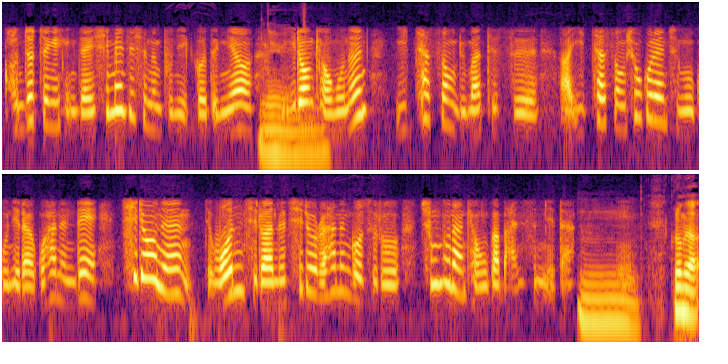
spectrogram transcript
건조증이 굉장히 심해지시는 분이 있거든요. 네. 이런 경우는 2차성 류마티스, 아 2차성 쇼그렌 증후군이라고 하는데 치료는 원 질환을 치료를 하는 것으로 충분한 경우가 많습니다. 음, 네. 그러면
